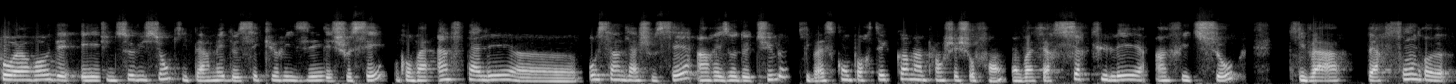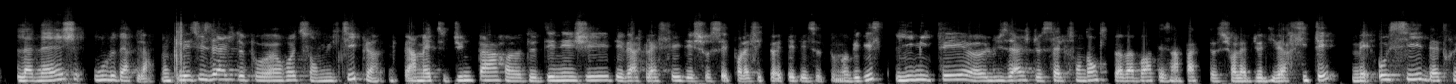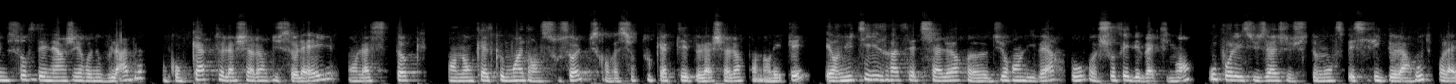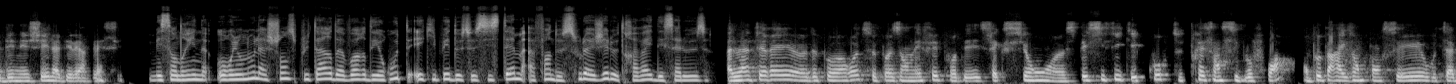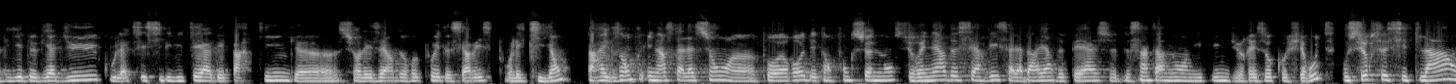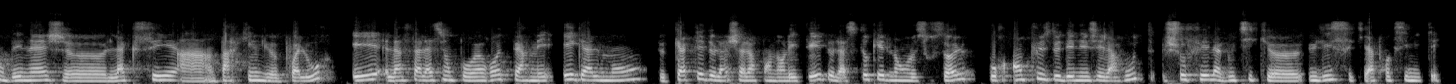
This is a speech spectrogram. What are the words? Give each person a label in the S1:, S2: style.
S1: Power Road est une solution qui permet de sécuriser des chaussées. Donc on va installer euh, au sein de la chaussée un réseau de tubes qui va se comporter comme un plancher chauffant. On va faire circuler un fluide chaud qui va faire fondre la neige ou le verglas. Donc les usages de Power Road sont multiples. Ils permettent d'une part euh, de déneiger, déverglacer des chaussées pour la sécurité des automobilistes, limiter euh, l'usage de sels fondants qui peuvent avoir des impacts sur la biodiversité, mais aussi d'être une source d'énergie renouvelable. Donc on capte la chaleur du soleil, on la stocke pendant quelques mois dans le sous-sol, puisqu'on va surtout capter de la chaleur pendant l'été. Et on utilisera cette chaleur euh, durant l'hiver pour chauffer des bâtiments ou pour les usages justement spécifiques de la route, pour la déneiger et la déverglacer.
S2: Mais Sandrine, aurions-nous la chance plus tard d'avoir des routes équipées de ce système afin de soulager le travail des saleuses?
S1: L'intérêt euh, de Power Road se pose en effet pour des sections euh, spécifiques et courtes très sensibles au froid. On peut par exemple penser au tablier de viaduc ou l'accessibilité à des parkings euh, sur les aires de repos et de service pour les clients. Par exemple, une installation Power Road est en fonctionnement sur une aire de service à la barrière de péage de Saint-Arnaud en Yvelines du réseau Coffee Route, où sur ce site-là, on déneige l'accès à un parking poids lourd. Et l'installation Power Road permet également de capter de la chaleur pendant l'été, de la stocker dans le sous-sol pour, en plus de déneiger la route, chauffer la boutique euh, Ulysse qui est à proximité.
